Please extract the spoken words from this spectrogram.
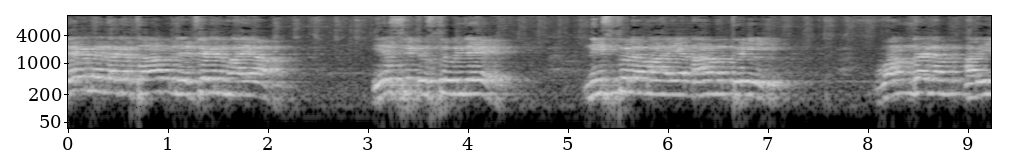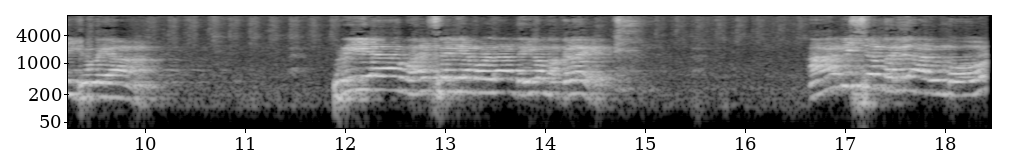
വേഗമല്ല കർത്താവും രക്ഷകനുമായ യേശു ക്രിസ്തുവിന്റെ നിസ്തുലമായ നാമത്തിൽ വന്ദനം അറിയിക്കുകയാണ്. പ്രിയ വാത്സല്യമുള്ള ദൈവമക്കളെ ആവശ്യം വലുതാകുമ്പോൾ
